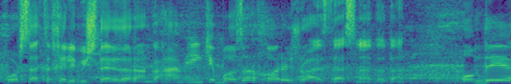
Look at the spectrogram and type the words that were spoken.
فرصت خیلی بیشتری دارن و هم اینکه بازار خارج رو از دست ندادن. عمده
